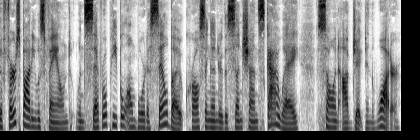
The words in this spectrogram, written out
The first body was found when several people on board a sailboat crossing under the Sunshine Skyway saw an object in the water.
